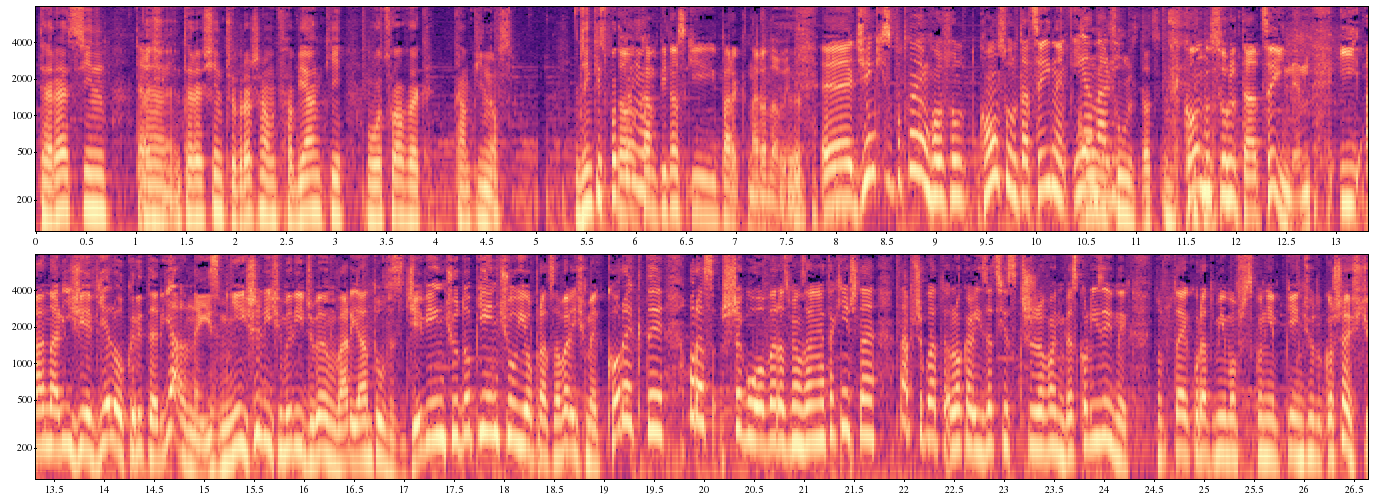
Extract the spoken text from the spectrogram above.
Teresin, Teresin, e, Teresin przepraszam, Fabianki, Włocławek, Campinos. Dzięki spotkaniom... To Kampinoski Park Narodowy. E, dzięki spotkaniom konsul konsultacyjnym i analizie... konsultacyjnym i analizie wielokryterialnej zmniejszyliśmy liczbę wariantów z 9 do 5 i opracowaliśmy korekty oraz szczegółowe rozwiązania techniczne, na przykład lokalizację skrzyżowań bezkolizyjnych. No tutaj akurat mimo wszystko nie 5, tylko 6.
